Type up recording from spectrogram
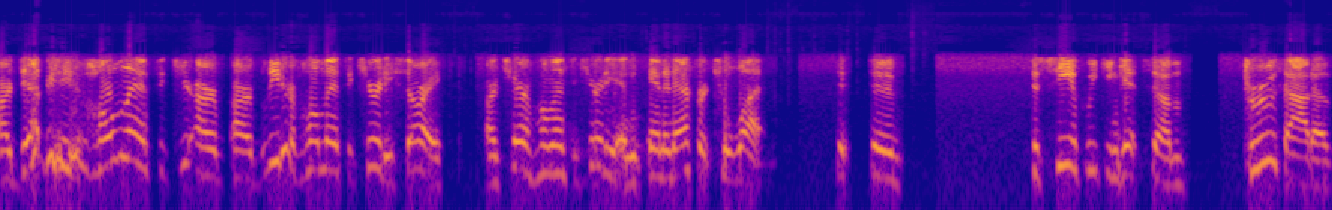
our deputy of Homeland Security, our, our leader of Homeland Security, sorry, our chair of Homeland Security, in, in an effort to what? To, to to see if we can get some truth out of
